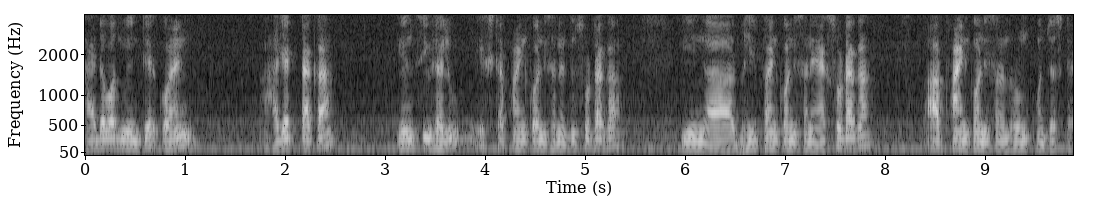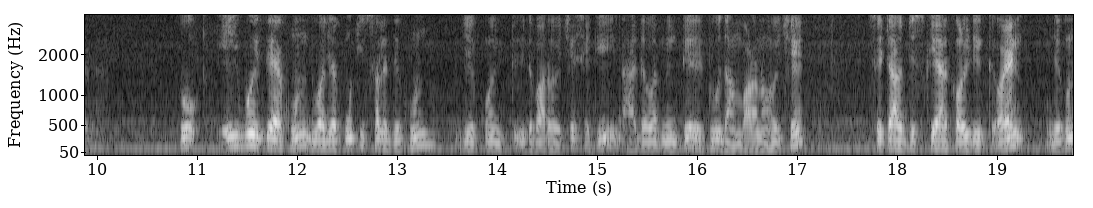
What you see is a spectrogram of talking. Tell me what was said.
হায়দ্রাবাদ মিন্টের কয়েন হাজার টাকা ইউএনসি ভ্যালু এক্সট্রা ফাইন কন্ডিশনে দুশো টাকা ভেরি ফাইন কন্ডিশনে একশো টাকা, আর ফাইন কন্ডিশনে ধরুন পঞ্চাশ টাকা। তো এই বইতে এখন দু হাজার পঁচিশ সালে দেখুন যে কয়েনটি বার হয়েছে, সেটি হায়দ্রাবাদ মিন্টে একটু দাম বাড়ানো হয়েছে। সেটা হচ্ছে স্কেয়ার কোয়ালিটি কয়েন দেখুন,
